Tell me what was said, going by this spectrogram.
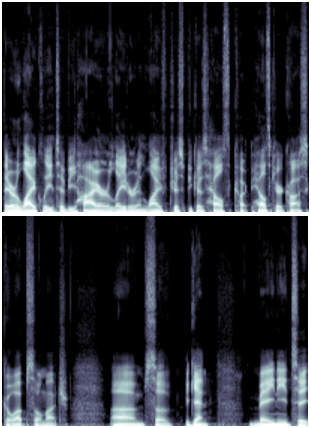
they're likely to be higher later in life just because health co- healthcare costs go up so much. Um, so again may need to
